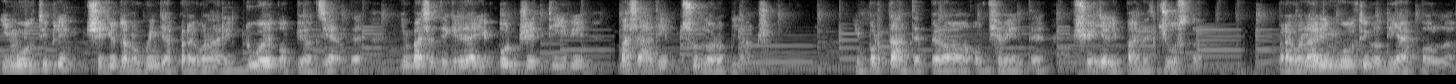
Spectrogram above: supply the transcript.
i multipli ci aiutano quindi a paragonare due o più aziende in base a dei criteri oggettivi basati sul loro bilancio. Importante però, ovviamente, scegliere il panel giusto. Paragonare il multiplo di Apple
